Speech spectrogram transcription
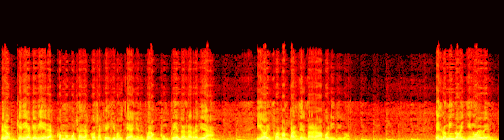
Pero quería que vieras cómo muchas de las cosas que dijimos este año se fueron cumpliendo en la realidad y hoy forman parte del panorama político. El domingo 29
